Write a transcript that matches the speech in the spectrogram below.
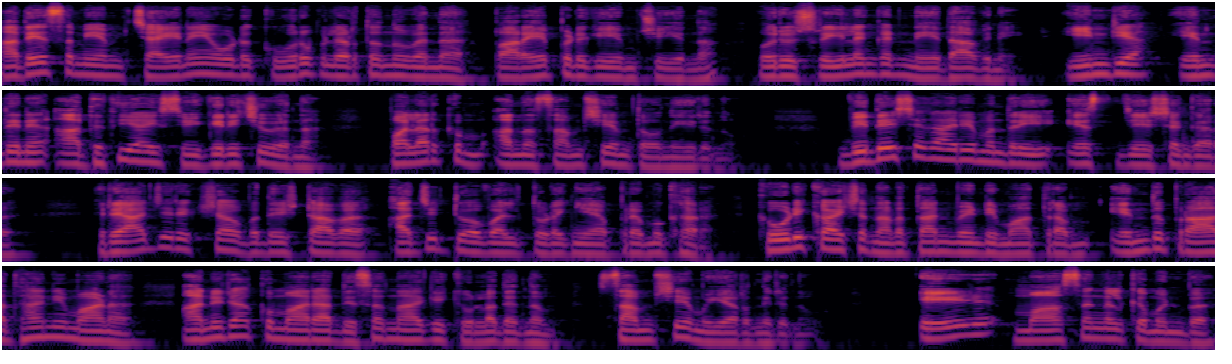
അതേസമയം ചൈനയോട് കൂറു പുലർത്തുന്നുവെന്ന് പറയപ്പെടുകയും ചെയ്യുന്ന ഒരു ശ്രീലങ്കൻ നേതാവിനെ ഇന്ത്യ എന്തിന് അതിഥിയായി സ്വീകരിച്ചുവെന്ന് പലർക്കും അന്ന് സംശയം തോന്നിയിരുന്നു. വിദേശകാര്യമന്ത്രി എസ് ജയശങ്കർ രാജ്യരക്ഷാ ഉപദേഷ്ടാവ് അജിത് ഡോവൽ തുടങ്ങിയ പ്രമുഖർ കൂടിക്കാഴ്ച നടത്താൻ വേണ്ടി മാത്രം എന്തു പ്രാധാന്യമാണ് അനുരാഗ് കുമാര ദിസനായികയ്ക്കുള്ളതെന്നും സംശയമുയർന്നിരുന്നു. ഏഴ് മാസങ്ങൾക്ക് മുൻപ്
